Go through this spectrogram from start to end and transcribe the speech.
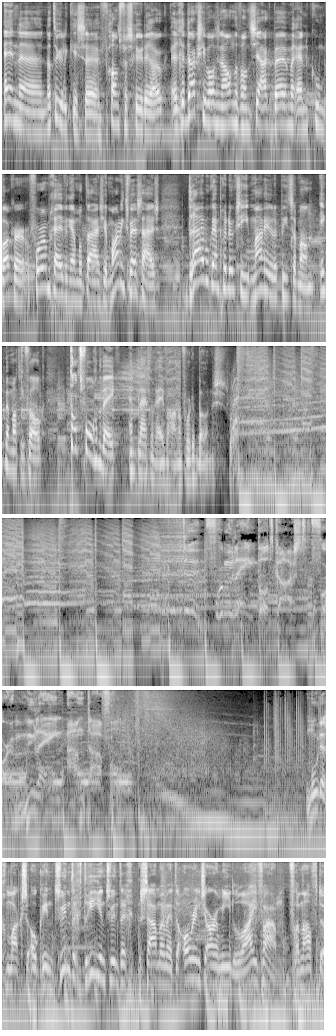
En eh, natuurlijk is eh, Frans Verschuur er ook. Redactie was in handen van Sjaak Beumer en Koen Bakker. Vormgeving en montage Marnix Westhuis. Draaiboek en productie Mario de Pizzaman. Ik ben Mattie Valk. Tot volgende week. En blijf nog even hangen voor de bonus. Formule 1 aan tafel. Moedig Max ook in 2023 samen met de Orange Army live aan. Vanaf de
